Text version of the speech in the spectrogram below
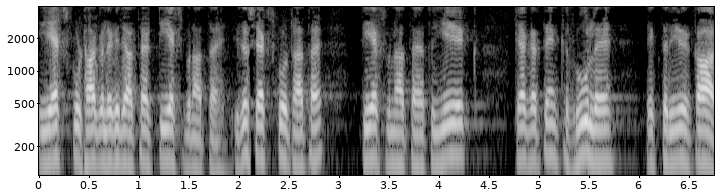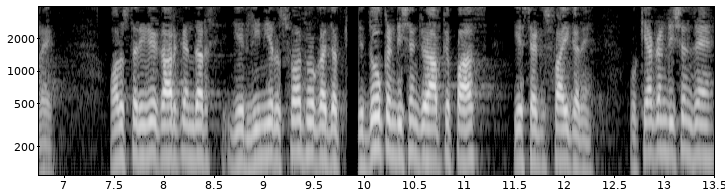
یہ ایکس کو اٹھا کے لے کے جاتا ہے ٹی ایکس بناتا ہے۔ ادھر سے ایکس کو اٹھاتا ہے ٹی ایکس بناتا ہے۔ تو یہ ایک، کیا کہتے ہیں کہ رول ہے، ایک طریقہ کار ہے۔ اور اس طریقہ کار کے اندر یہ لینئر اس وقت ہوگا جب یہ دو کنڈیشن جو آپ کے پاس، یہ سیٹسفائی کریں۔ وہ کیا کنڈیشن ہیں؟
